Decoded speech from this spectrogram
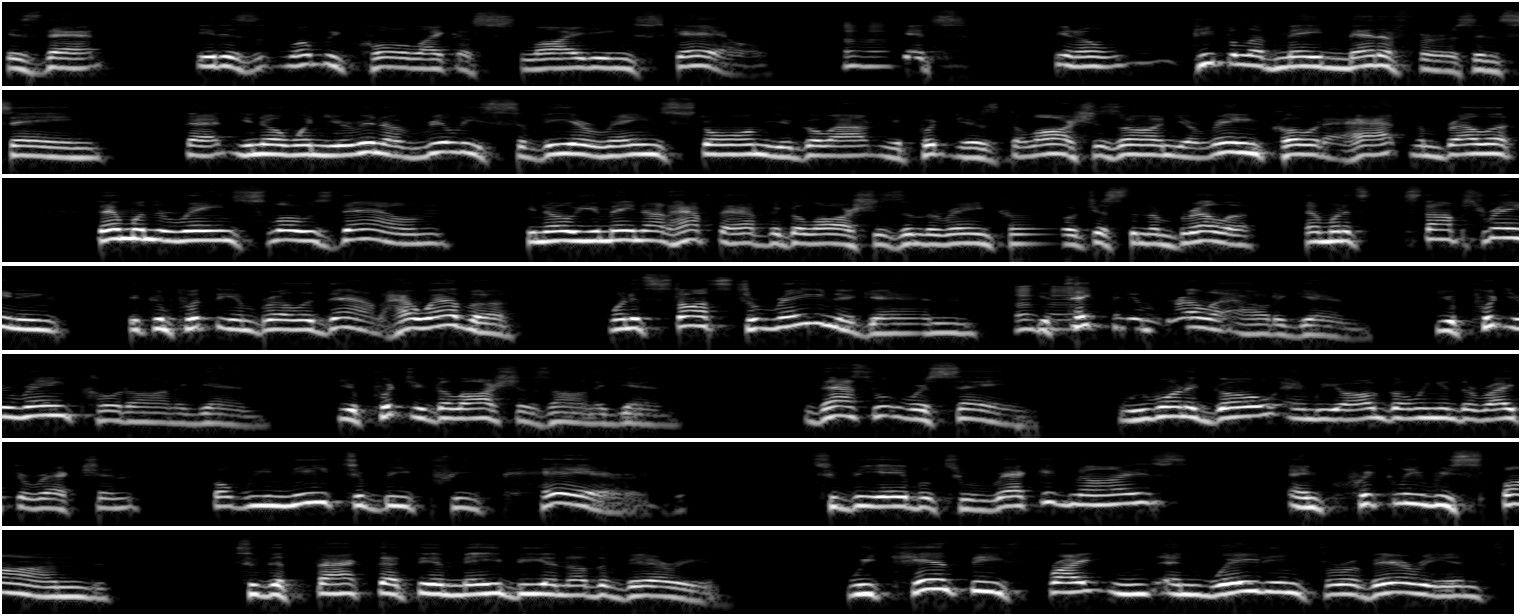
is that it is what we call like a sliding scale. Mm-hmm. It's, you know, people have made metaphors and saying that, you know, when you're in a really severe rainstorm, you go out and you put your galoshes on, your raincoat, a hat, an umbrella. Then when the rain slows down, you know, you may not have to have the galoshes and the raincoat, just an umbrella. And when it stops raining, you can put the umbrella down. However, when it starts to rain again, mm-hmm. you take the umbrella out again. You put your raincoat on again. You put your galoshes on again. That's what we're saying. We want to go and we are going in the right direction, but we need to be prepared to be able to recognize and quickly respond to the fact that there may be another variant. We can't be frightened and waiting for a variant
